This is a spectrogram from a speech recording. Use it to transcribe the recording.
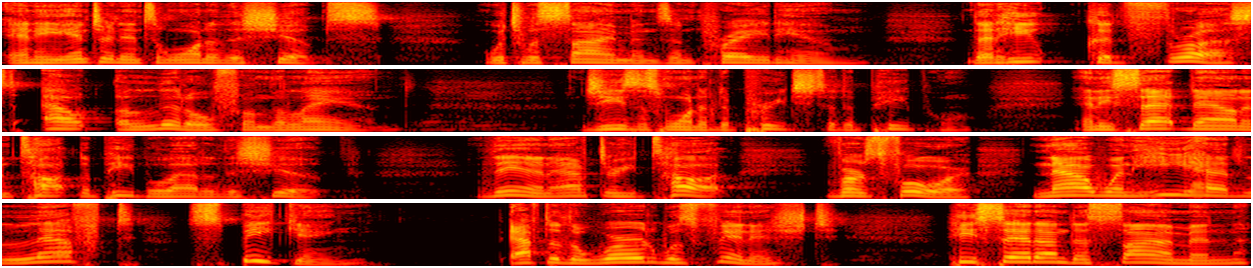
And he entered into one of the ships which was Simon's, and prayed him that he could thrust out a little from the land. Jesus wanted to preach to the people, and he sat down and taught the people out of the ship. Then, after he taught, verse 4 now when he had left speaking, after the word was finished, he said unto Simon,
